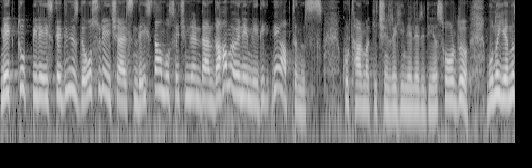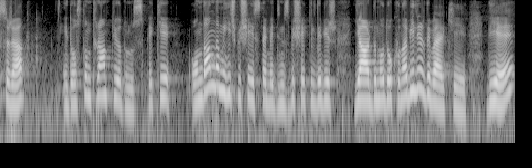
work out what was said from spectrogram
mektup bile istediniz de o süre içerisinde İstanbul seçimlerinden daha mı önemliydi? Ne yaptınız kurtarmak için rehineleri diye sordu. Bunun yanı sıra e dostum Trump diyordunuz. Peki Ondan da mı hiçbir şey istemediniz? Bir şekilde bir yardıma dokunabilirdi belki diye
